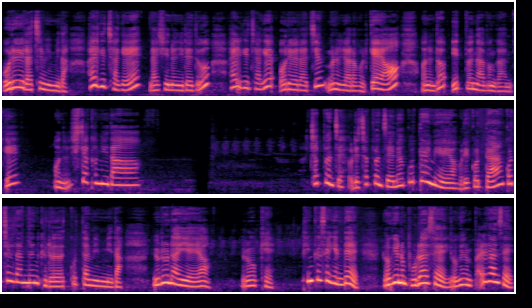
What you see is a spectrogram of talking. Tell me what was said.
월요일 아침입니다. 활기차게 날씨는 이래도 활기차게 월요일 아침 문을 열어볼게요. 오늘도 이쁜 아분과 함께 오늘 시작합니다. 첫 번째, 우리 첫 번째는 꽃담이에요. 우리 꽃담, 꽃을 담는 그릇 꽃담입니다. 요런 아이예요. 요렇게 핑크색인데 여기는 보라색, 여기는 빨간색,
